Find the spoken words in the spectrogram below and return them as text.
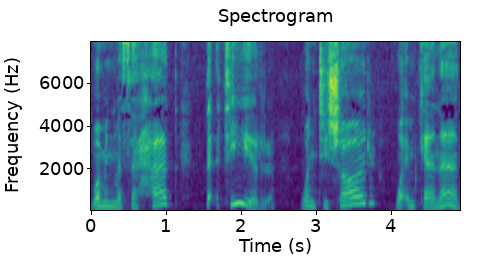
ومن مساحات تأثير وانتشار وإمكانات.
